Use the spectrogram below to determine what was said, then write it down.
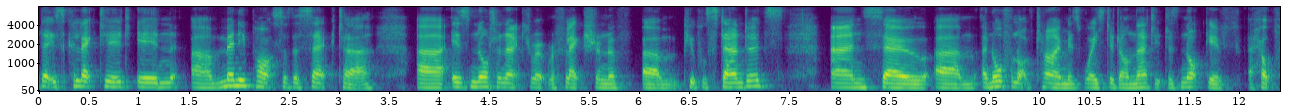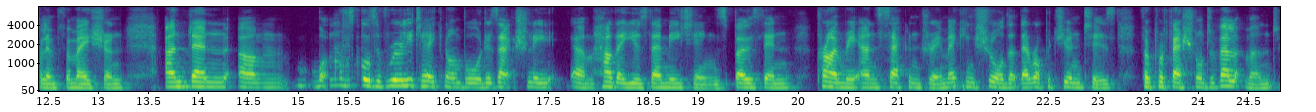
that is collected in um, many parts of the sector uh, is not an accurate reflection of um, pupil standards. And so um, an awful lot of time is wasted on that. It does not give helpful information. And then um, what schools have really taken on board is actually um, how they use their meetings, both in primary and secondary, making sure that there are opportunities for professional development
